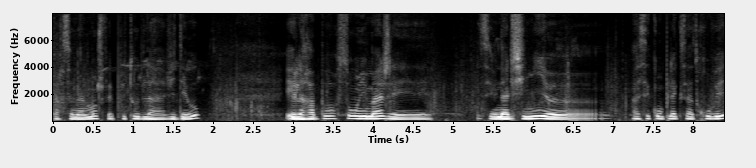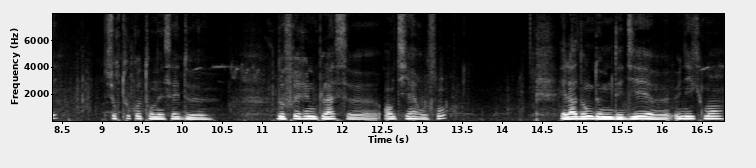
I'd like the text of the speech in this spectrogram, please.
Personnellement, je fais plutôt de la vidéo. Et le rapport son-image, est... c'est une alchimie euh, assez complexe à trouver, surtout quand on essaye de... d'offrir une place euh, entière au son. Et là, donc, de me dédier euh, uniquement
